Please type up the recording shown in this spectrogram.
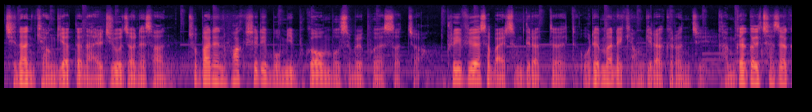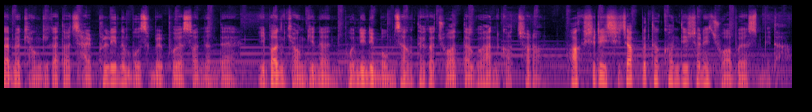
지난 경기였던 RGO전에선 초반엔 확실히 몸이 무거운 모습을 보였었죠. 프리뷰에서 말씀드렸듯 오랜만에 경기라 그런지 감각을 찾아가며 경기가 더 잘 풀리는 모습을 보였었는데 이번 경기는 본인이 몸 상태가 좋았다고 한 것처럼 확실히 시작부터 컨디션이 좋아 보였습니다.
